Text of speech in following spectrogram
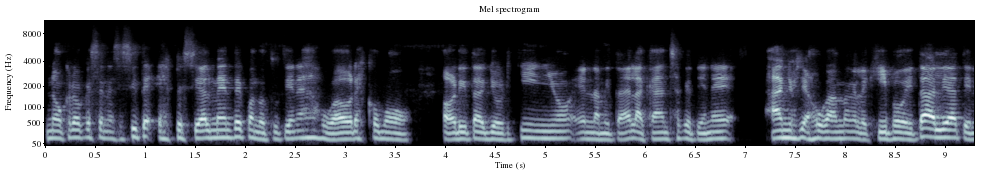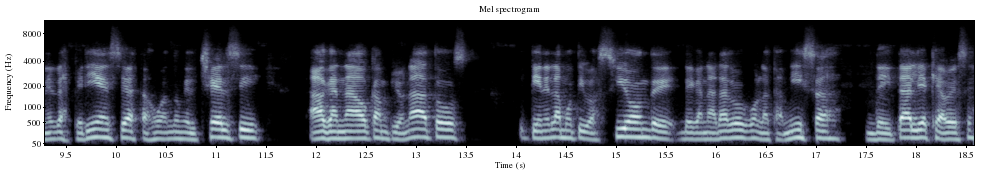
no creo que se necesite, especialmente cuando tú tienes a jugadores como ahorita Jorginho en la mitad de la cancha que tiene años ya jugando en el equipo de Italia, tiene la experiencia, está jugando en el Chelsea, ha ganado campeonatos, tiene la motivación de, ganar algo con la camisa de Italia, que a veces,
